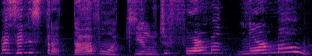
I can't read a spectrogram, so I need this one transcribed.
mas eles tratavam aquilo de forma normal.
